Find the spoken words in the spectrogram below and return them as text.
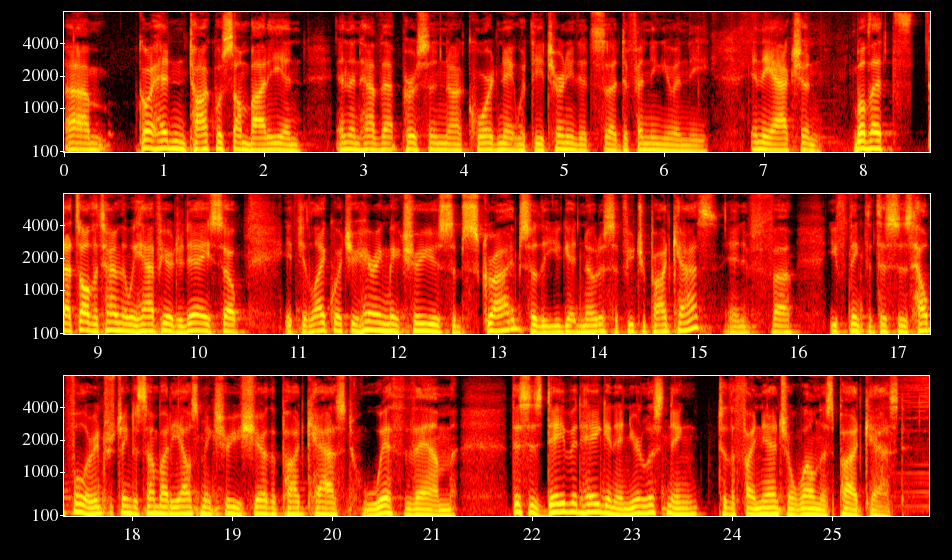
um, go ahead and talk with somebody and and then have that person uh, coordinate with the attorney that's uh, defending you in the in the action. Well, that's that's all the time that we have here today. So, if you like what you're hearing, make sure you subscribe so that you get notice of future podcasts. And if uh, you think that this is helpful or interesting to somebody else, make sure you share the podcast with them. This is David Hagen, and you're listening to the Financial Wellness Podcast.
